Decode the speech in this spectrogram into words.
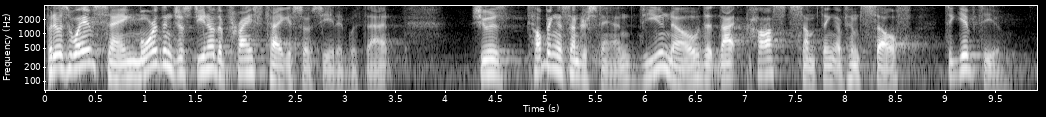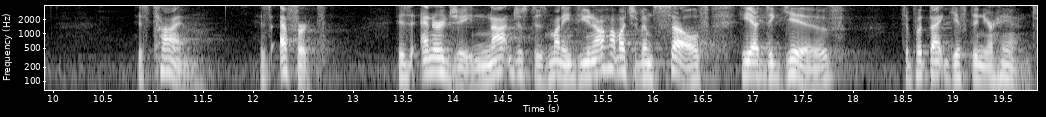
but it was a way of saying more than just, do you know the price tag associated with that? She was helping us understand do you know that that cost something of himself to give to you? His time, his effort, his energy, not just his money. Do you know how much of himself he had to give to put that gift in your hand?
